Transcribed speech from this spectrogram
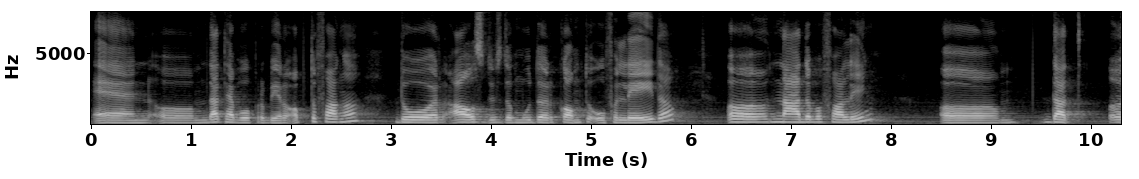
En um, dat hebben we proberen op te vangen door als dus de moeder komt te overlijden uh, na de bevalling, uh, dat uh,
